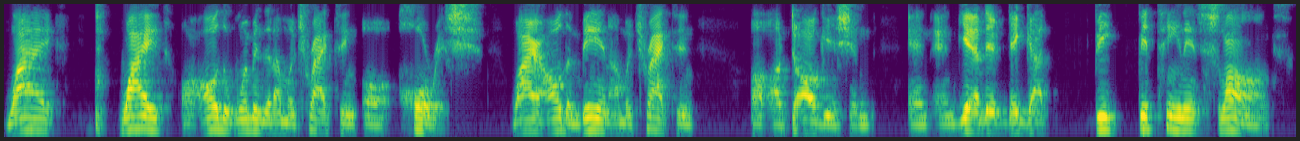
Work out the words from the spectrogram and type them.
Why why are all the women that I'm attracting are whorish? Why are all the men I'm attracting uh, are doggish and and and yeah, they they got big 15 inch slongs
